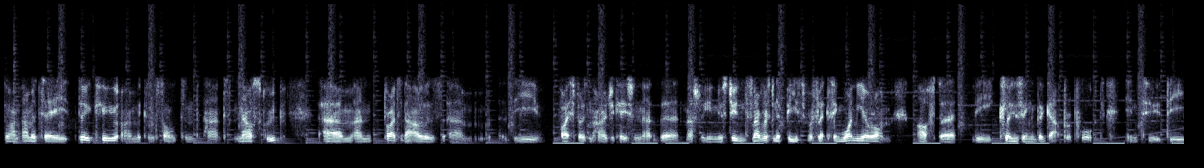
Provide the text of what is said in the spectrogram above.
So I'm Amatey Doku. I'm a consultant at Nous Group. Um, and prior to that, I was um, the Vice President of Higher Education at the National Union of Students. And I've written a piece reflecting one year on after the closing the gap report into the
